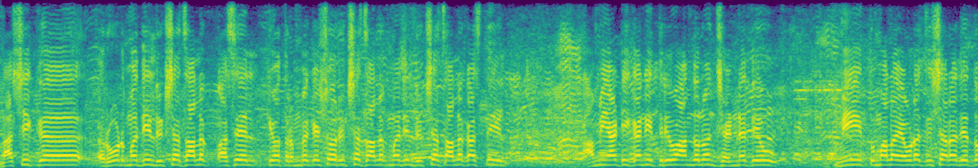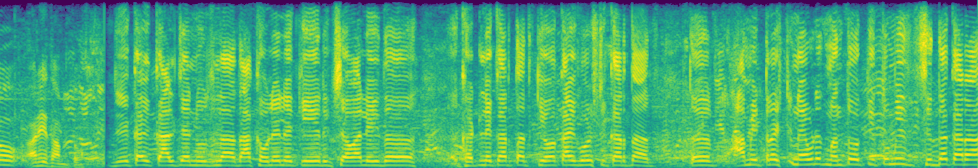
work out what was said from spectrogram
नाशिक रोडमधील रिक्षा चालक असेल किंवा त्र्यंबकेश्वर रिक्षा चालकमधील रिक्षा चालक असतील आम्ही या ठिकाणी तीव्र आंदोलन छेडण्यात येऊ. मी तुम्हाला एवढाच इशारा देतो आणि थांबतो. जे काही कालच्या न्यूजला दाखवलेले की रिक्षावाले इथं खटले करतात किंवा काही गोष्टी करतात तर आम्ही ट्रस्टने एवढंच म्हणतो की तुम्ही सिद्ध करा.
